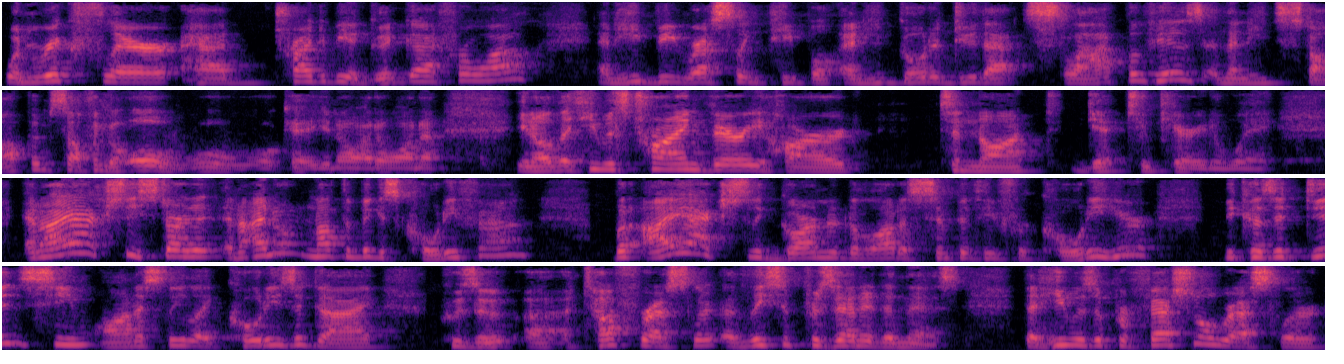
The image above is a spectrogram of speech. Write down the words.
when Ric Flair had tried to be a good guy for a while and he'd be wrestling people and he'd go to do that slap of his and then he'd stop himself and go, oh, whoa, okay, you know, I don't want to, you know, that he was trying very hard to not get too carried away. And I actually started, and I don't, not the biggest Cody fan, but I actually garnered a lot of sympathy for Cody here because it did seem honestly like Cody's a guy who's a, a tough wrestler, at least it presented in this, that he was a professional wrestler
